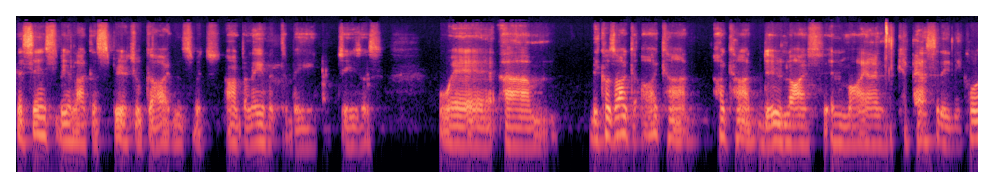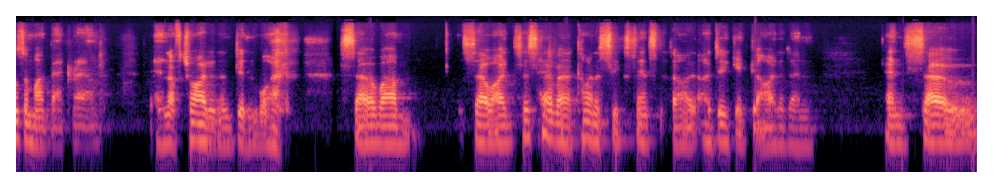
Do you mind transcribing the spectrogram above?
There seems to be like a spiritual guidance, which I believe it to be Jesus, where um, because I I can't I can't do life in my own capacity because of my background, and I've tried it and it didn't work. So, um, so I just have a kind of sixth sense that I, I do get guided, and and so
